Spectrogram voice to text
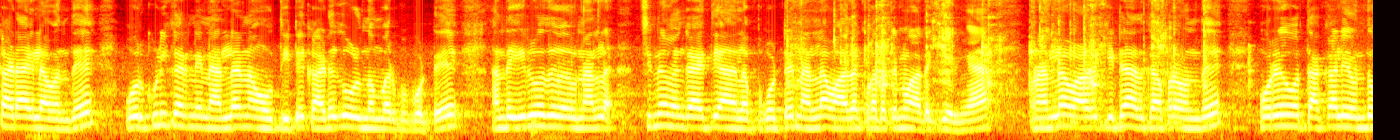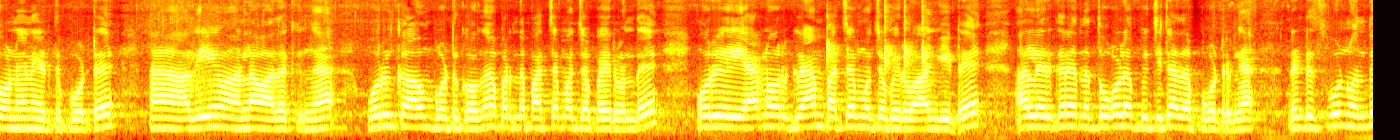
கடாயில் வந்து ஒரு குழிக்கரணி நல்லெண்ணெய் ஊற்றிட்டு கடுகு உளுந்தம் பருப்பு போட்டு அந்த இருபது நல்ல சின்ன வெங்காயத்தையும் அதில் போட்டு நல்லா வதக்கு வதக்குன்னு வதக்கிடுங்க. நல்லா வதக்கிட்டு அதுக்கப்புறம் வந்து ஒரே ஒரு தக்காளி வந்து ஒன்று ஒன்று எடுத்து போட்டு அதையும் நல்லா வதக்குங்க. முருங்காவும் போட்டுக்கோங்க. அப்புறம் இந்த பச்சை மொச்சை பயிர் வந்து ஒரு இரநூறு கிராம் பச்சை மொச்சை பயிர் வாங்கிட்டு அதில் இருக்கிற அந்த தோலை பிச்சுட்டு அதில் போட்டுருங்க. ரெண்டு ஸ்பூன் வந்து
